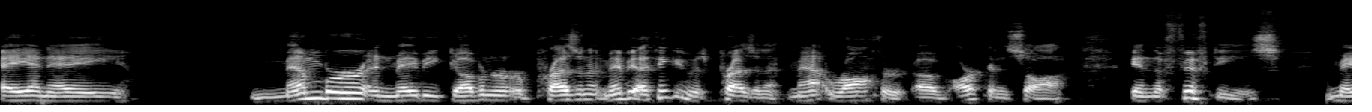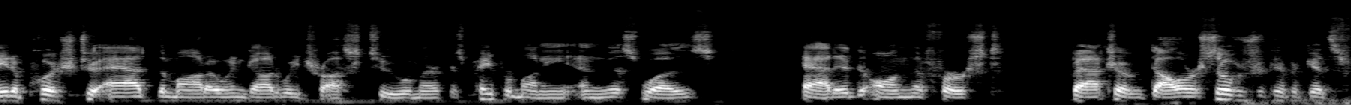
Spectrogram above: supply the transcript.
ANA member and maybe governor or president, maybe I think he was president, Matt Rothert of Arkansas in the 50s, made a push to add the motto In God We Trust to America's paper money. And this was added on the first batch of dollar silver certificates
